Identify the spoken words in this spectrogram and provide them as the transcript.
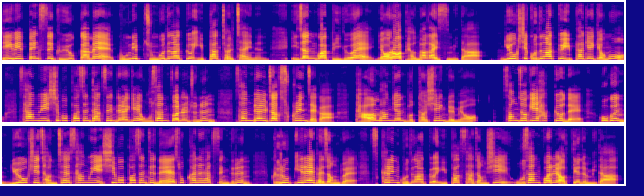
데이빗 뱅스 교육감의 공립 중고등학교 입학 절차에는 이전과 비교해 여러 변화가 있습니다. 뉴욕시 고등학교 입학의 경우 상위 15% 학생들에게 우선권을 주는 선별적 스크린제가 다음 학년부터 시행되며 성적이 학교 내 혹은 뉴욕시 전체 상위 15% 내에 속하는 학생들은 그룹 1에 배정돼 스크린 고등학교 입학 사정 시 우선권을 얻게 됩니다.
